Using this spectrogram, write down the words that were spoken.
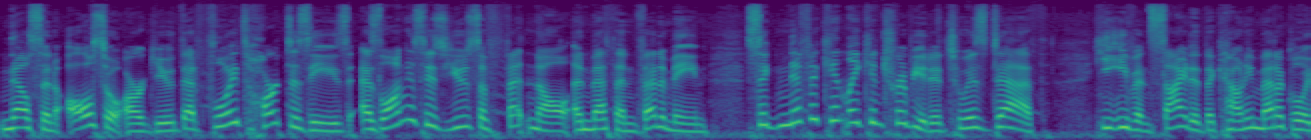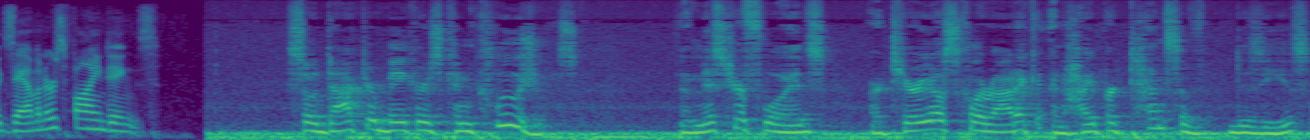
Nelson also argued that Floyd's heart disease, as long as his use of fentanyl and methamphetamine, significantly contributed to his death. He even cited the county medical examiner's findings. So, Dr. Baker's conclusions that Mr. Floyd's arteriosclerotic and hypertensive disease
